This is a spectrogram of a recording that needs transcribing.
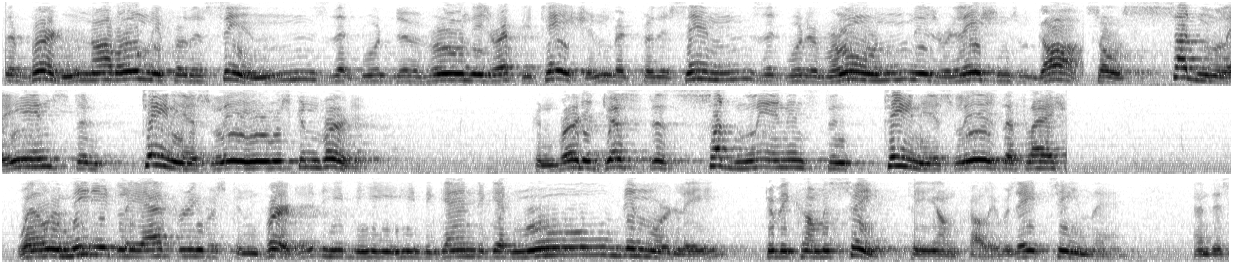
The burden not only for the sins that would have ruined his reputation, but for the sins that would have ruined his relations with God. So suddenly, instantaneously, he was converted. Converted just as suddenly and instantaneously as the flash. Well, immediately after he was converted, he, he, he began to get moved inwardly to become a saint. The young fellow, he was 18 then and to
